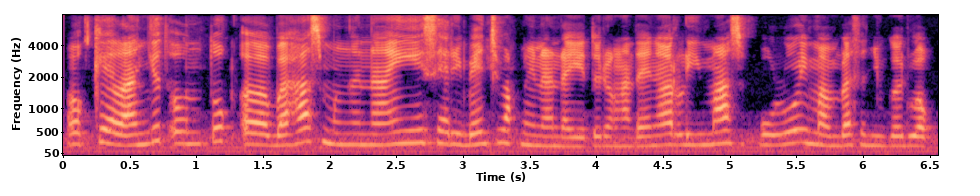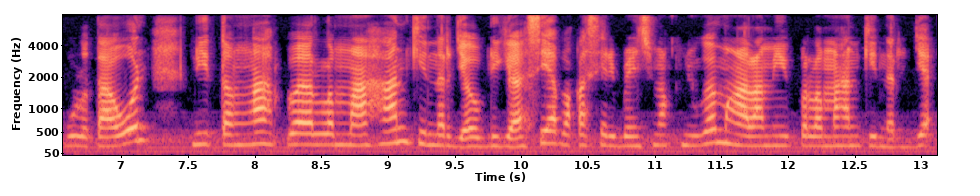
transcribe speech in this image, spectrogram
Oke, lanjut untuk uh, bahas mengenai seri benchmark nih Nanda yaitu dengan tenor 5, 10, 15 dan juga 20 tahun di tengah pelemahan kinerja obligasi apakah seri benchmark juga mengalami pelemahan kinerja?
